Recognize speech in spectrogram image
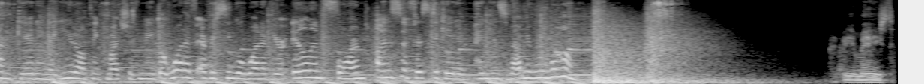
I'm getting that you don't think much of me, but what if every single one of your ill informed, unsophisticated opinions about me were wrong? I'd be amazed.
